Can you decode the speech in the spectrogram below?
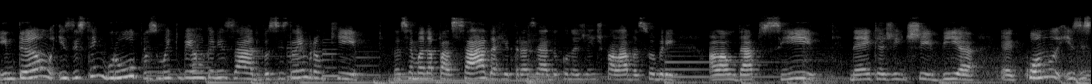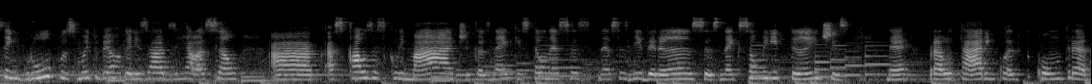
Então, existem grupos muito bem organizados. Vocês lembram que na semana passada, retrasada, quando a gente falava sobre a Laudato Si, né, que a gente via é, como existem grupos muito bem organizados em relação às causas climáticas, né, que estão nessas, nessas lideranças, né, que são militantes, né, para lutarem contra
